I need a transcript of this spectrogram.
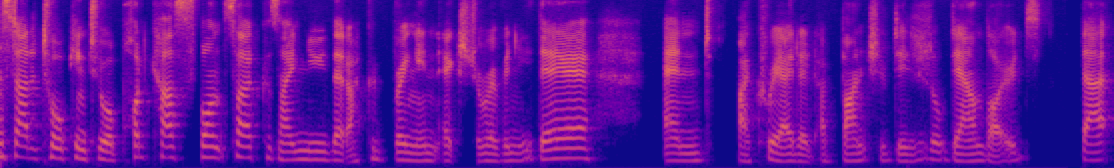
I started talking to a podcast sponsor because I knew that I could bring in extra revenue there. And I created a bunch of digital downloads that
